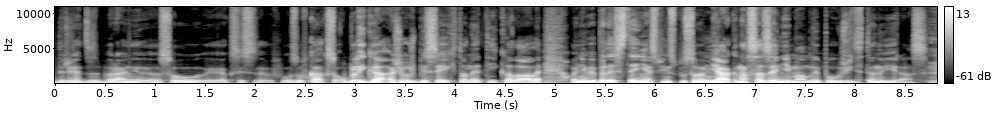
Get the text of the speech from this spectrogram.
držet zbraň, e, jsou jaksi v vozovkách z obliga a že už by se jich to netýkalo, ale oni by byli stejně svým způsobem nějak nasazení, mám-li použít ten výraz.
